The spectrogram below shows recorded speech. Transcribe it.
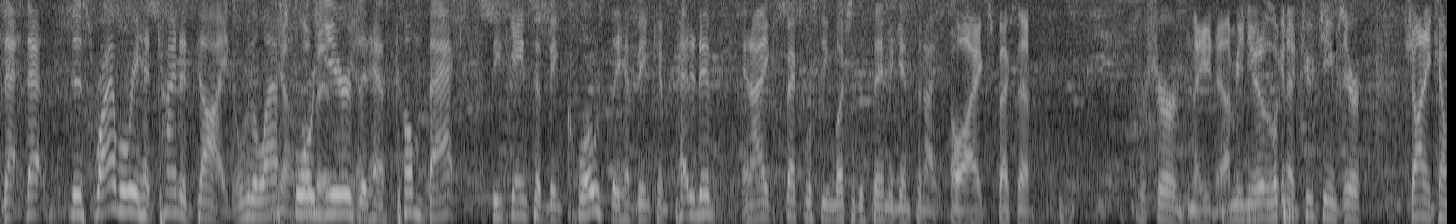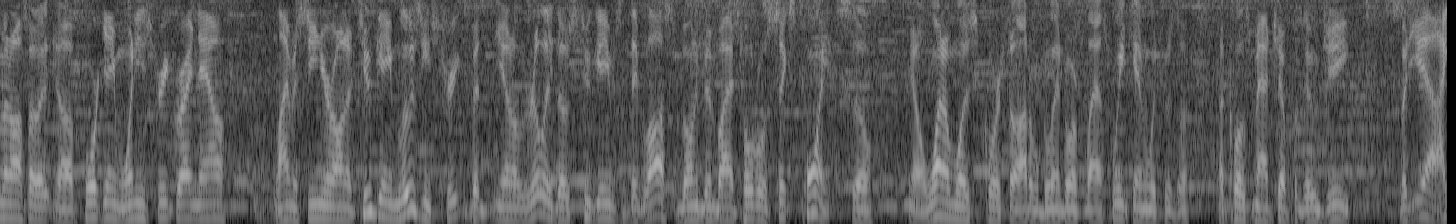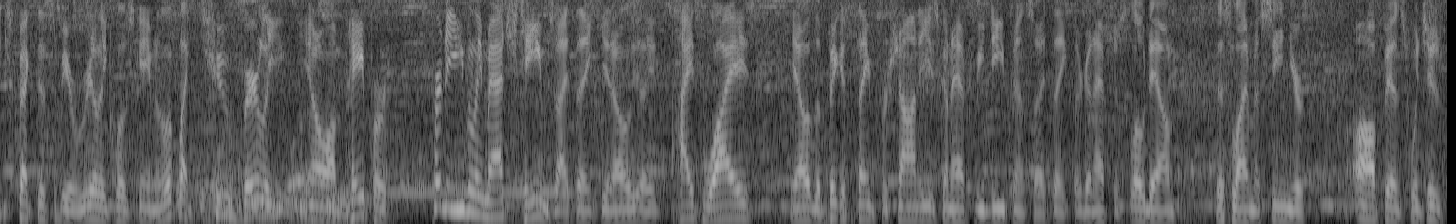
that that this rivalry had kind of died over the last Yeah, four years. yeah. It has come back. These games have been close. They have been competitive, and I expect we'll see much of the same again tonight. Oh, I expect that for sure, Nate. I mean, you're looking at two teams here. Shawnee coming off a, a four-game winning streak right now. Lima Senior on a two-game losing streak, but you know, really those two games that they've lost have only been by a total of six points. So, you know, one of them was, of course, the Ottawa Glandorf last weekend, which was a, a close matchup with OG. But yeah, I expect this to be a really close game. It looked like two fairly, you know, on paper, pretty evenly matched teams. I think, you know, uh, height-wise, you know, the biggest thing for Shawnee is going to have to be defense. I think they're going to have to slow down this Lima Senior offense, which is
